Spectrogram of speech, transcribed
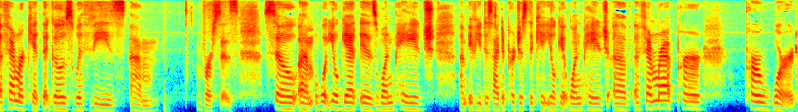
ephemera kit that goes with these um, verses. So um, what you'll get is one page, um, if you decide to purchase the kit, you'll get one page of ephemera per per word.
